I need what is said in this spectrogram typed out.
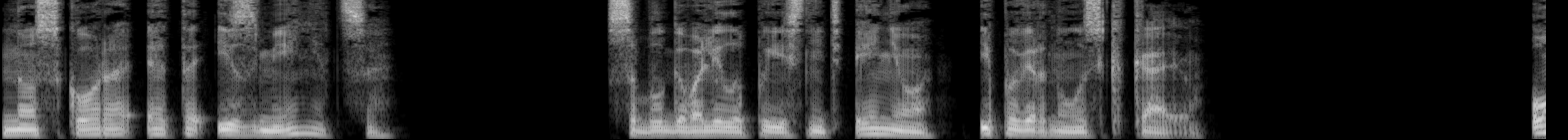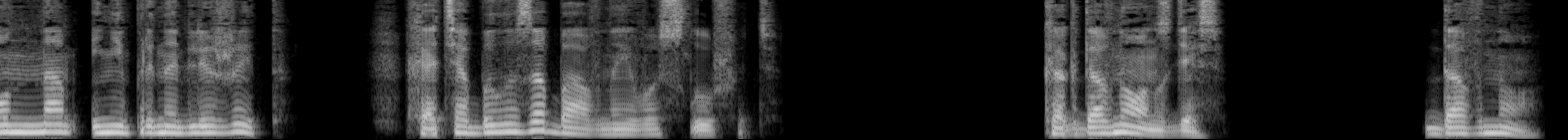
Но скоро это изменится», — соблаговолила пояснить Энио и повернулась к Каю. Он нам и не принадлежит, хотя было забавно его слушать. Как давно он здесь? Давно.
